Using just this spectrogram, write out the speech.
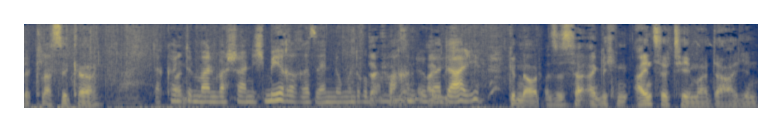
der Klassiker. Da könnte man wahrscheinlich mehrere Sendungen drüber machen über Dahlien. Genau, also es ist ja eigentlich ein Einzelthema Dahlien.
